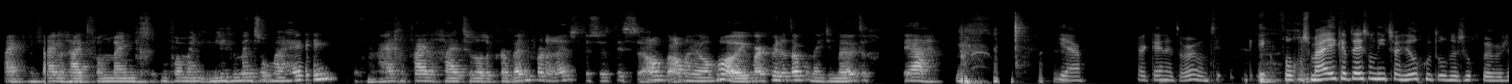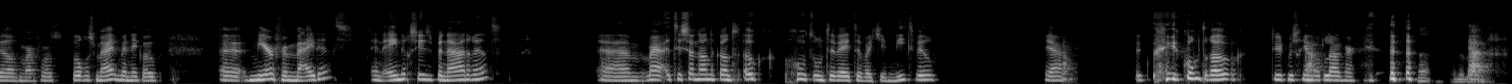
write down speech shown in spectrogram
nou ja, de veiligheid van mijn, van mijn lieve mensen om mij heen. Of mijn eigen veiligheid, zodat ik er ben voor de rest. Dus het is ook allemaal heel mooi. Maar ik vind het ook een beetje meutig. Ja, Ja, ik herken het hoor. Want ik, ik- volgens mij, ik heb deze nog niet zo heel goed onderzocht bij mezelf, maar vol- volgens mij ben ik ook eh, meer vermijdend en enigszins benaderend. Ehm, maar het is aan de andere kant ook goed om te weten wat je niet wil. Ja, je komt er ook. Duurt misschien Ja. wat langer. Ja, inderdaad.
